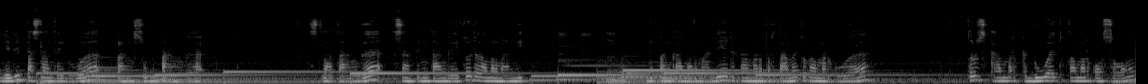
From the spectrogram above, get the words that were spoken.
jadi pas lantai 2 langsung tangga setelah tangga samping tangga itu ada kamar mandi Hmm. depan kamar mandi ada kamar pertama itu kamar gua terus kamar kedua itu kamar kosong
